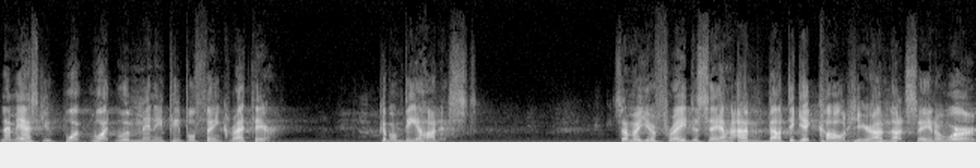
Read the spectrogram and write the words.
Let me ask you, what, what will many people think right there? Come on, be honest. Some of you are afraid to say, I'm about to get caught here. I'm not saying a word.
